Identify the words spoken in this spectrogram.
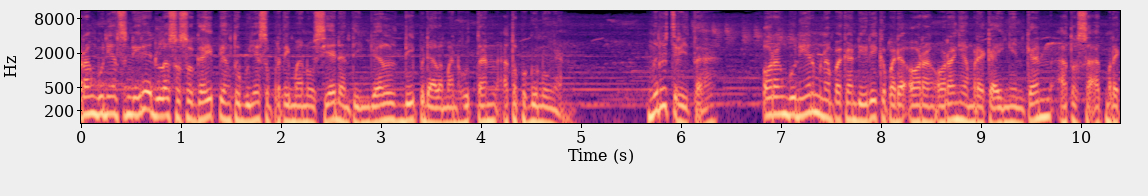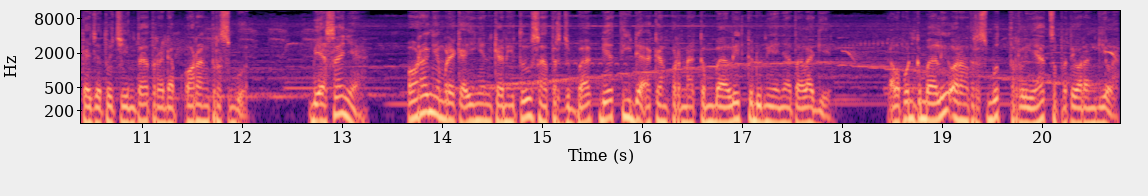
Orang bunian sendiri adalah sosok gaib yang tubuhnya seperti manusia dan tinggal di pedalaman hutan atau pegunungan. Menurut cerita, orang bunian menampakkan diri kepada orang-orang yang mereka inginkan atau saat mereka jatuh cinta terhadap orang tersebut. Biasanya, orang yang mereka inginkan itu saat terjebak dia tidak akan pernah kembali ke dunia nyata lagi. Kalaupun kembali, orang tersebut terlihat seperti orang gila.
